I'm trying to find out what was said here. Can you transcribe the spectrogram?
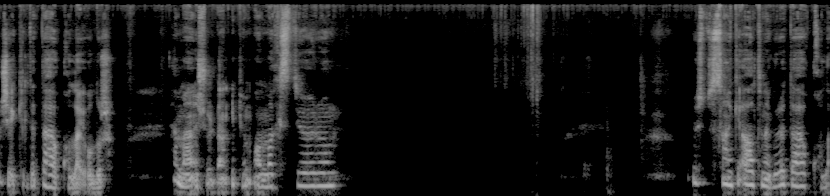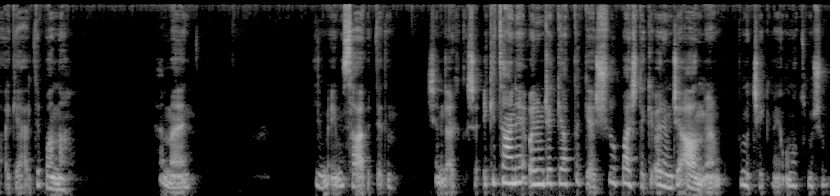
Bu şekilde daha kolay olur. Hemen şuradan ipim almak istiyorum. Üstü sanki altına göre daha kolay geldi bana. Hemen ilmeğimi sabitledim. Şimdi arkadaşlar iki tane örümcek yaptık ya şu baştaki örümceği almıyorum. Bunu çekmeyi unutmuşum.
